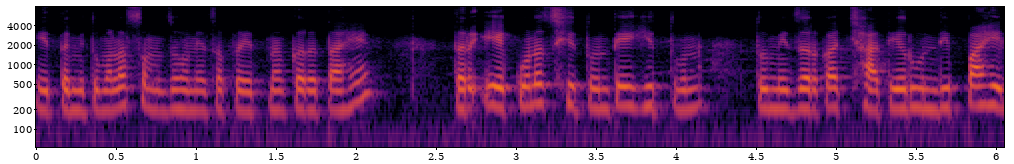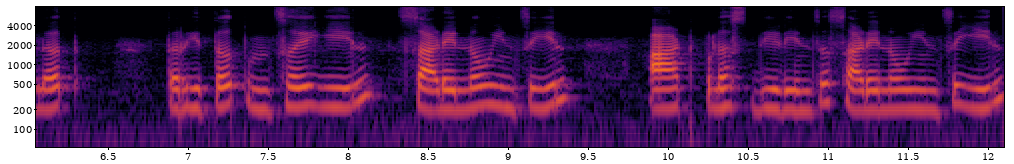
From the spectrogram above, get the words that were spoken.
हे तर मी तुम्हाला समजवण्याचा प्रयत्न करत आहे. तर एकूणच हिथून ते हिथून तुम्ही जर का छाती रुंदी पाहिलं तर इथं तुमचं येईल साडेनऊ इंच येईल आठ प्लस दीड इंच साडेनऊ इंच येईल.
